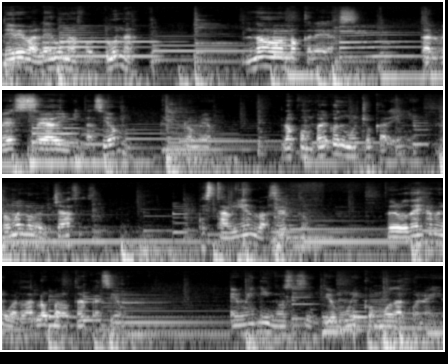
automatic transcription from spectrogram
Debe valer una fortuna. No, no creas. Tal vez sea de imitación, Romeo. Lo compré con mucho cariño. No me lo rechaces. Está bien, lo acepto. Pero déjame guardarlo para otra ocasión. Emily no se sintió muy cómoda con ello.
